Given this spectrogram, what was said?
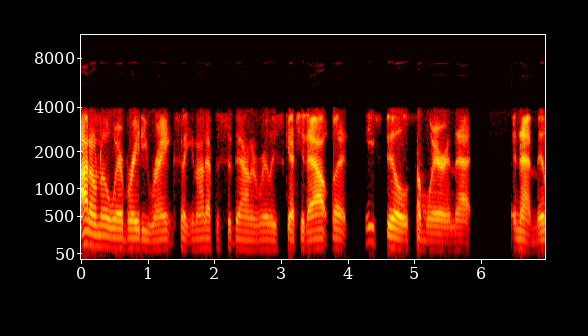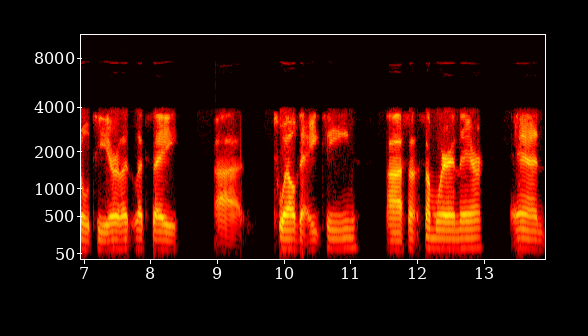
I don't know where Brady ranks. That you know, I'd have to sit down and really sketch it out, but he's still somewhere in that in that middle tier. Let, let's say uh, 12 to 18, uh, so, somewhere in there. And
